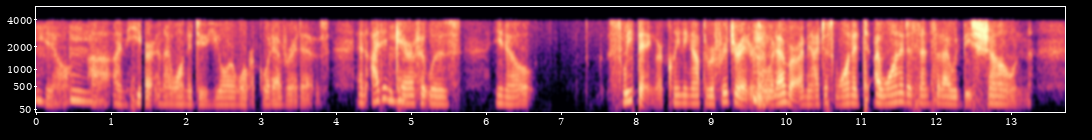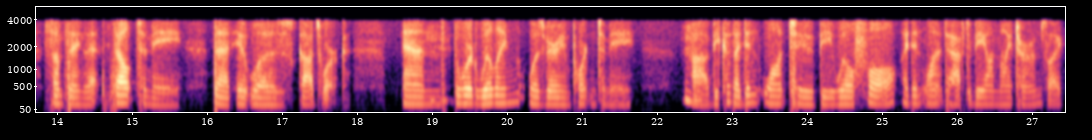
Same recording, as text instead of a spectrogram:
Mhm. You know, Mm. uh, I'm here and I want to do your work, whatever it is. And I didn't Mhm. care if it was, you know, sweeping or cleaning out the refrigerators or whatever. I mean, I just wanted to, I wanted a sense that I would be shown something that felt to me that it was God's work. And Mhm. the word willing was very important to me Mhm. uh, because I didn't want to be willful. I didn't want it to have to be on my terms, like,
